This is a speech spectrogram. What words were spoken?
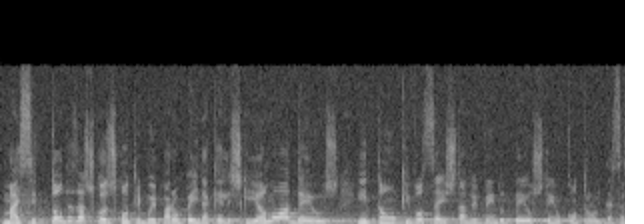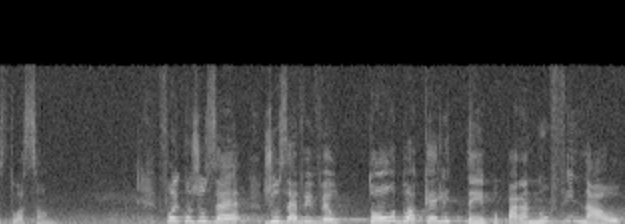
Mas se todas as coisas contribuem para o bem daqueles que amam a Deus, então o que você está vivendo, Deus tem o controle dessa situação. Foi com José. José viveu todo aquele tempo para no final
